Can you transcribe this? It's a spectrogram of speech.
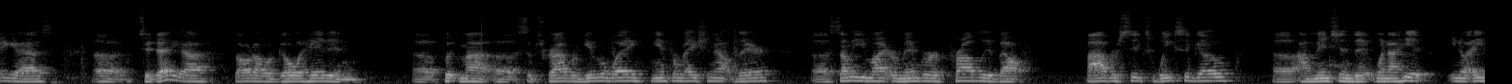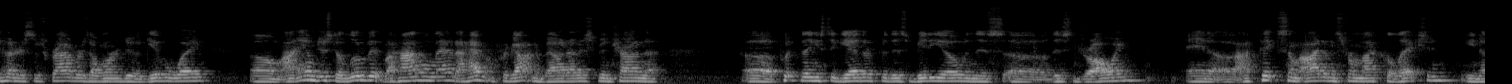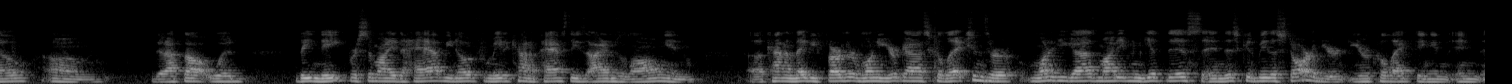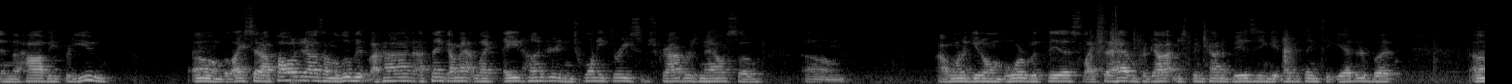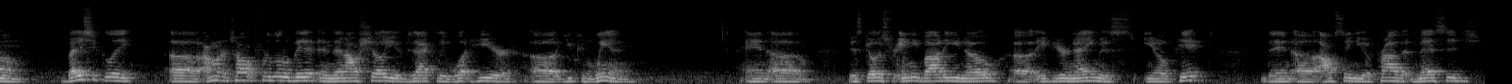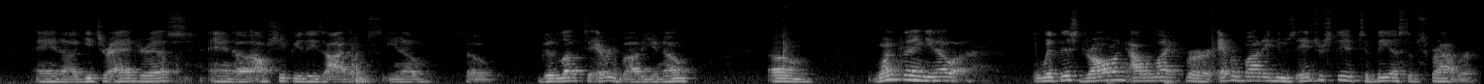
Hey guys, uh, today I thought I would go ahead and uh, put my uh, subscriber giveaway information out there. Uh, some of you might remember probably about five or six weeks ago, uh, I mentioned that when I hit you know 800 subscribers, I want to do a giveaway. Um, I am just a little bit behind on that. I haven't forgotten about it. I've just been trying to uh, put things together for this video and this this drawing and uh, I've picked some items from my collection, you know, um, that I thought would be neat for somebody to have, you know, for me to kind of pass these items along and uh, kind of maybe further one of your guys' collections or one of you guys might even get this and this could be the start of your, your collecting and, and, and the hobby for you. Um, but like I said, I apologize. I'm a little bit behind. I think I'm at like 823 subscribers now. So um, I want to get on board with this. Like I said, I haven't forgotten. It's been kind of busy and getting everything together. But um, basically, uh, I'm going to talk for a little bit and then I'll show you exactly what here uh, you can win. And uh, this goes for anybody you know. Uh, if your name is you know picked, then uh, I'll send you a private message and uh, get your address and I'll ship you these items. You know, so good luck to everybody. You know. Um, one thing, you know, with this drawing, I would like for everybody who's interested to be a subscriber.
